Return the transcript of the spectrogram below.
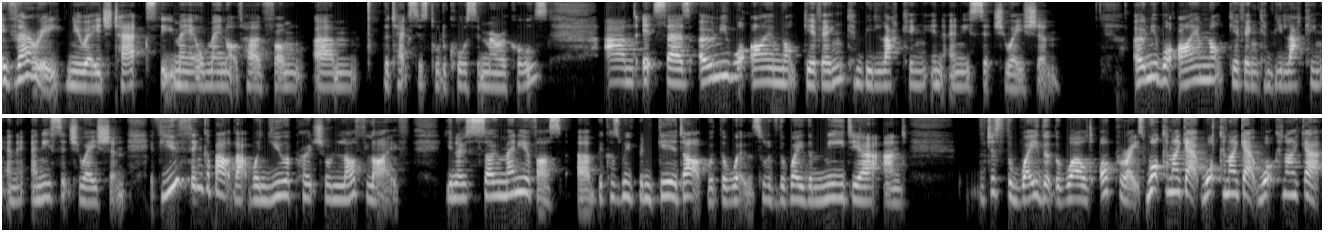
a very new age text that you may or may not have heard from. Um, the text is called A Course in Miracles. And it says, Only what I am not giving can be lacking in any situation. Only what I am not giving can be lacking in any situation. If you think about that when you approach your love life, you know, so many of us, uh, because we've been geared up with the way, sort of the way the media and just the way that the world operates. What can I get? What can I get? What can I get?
